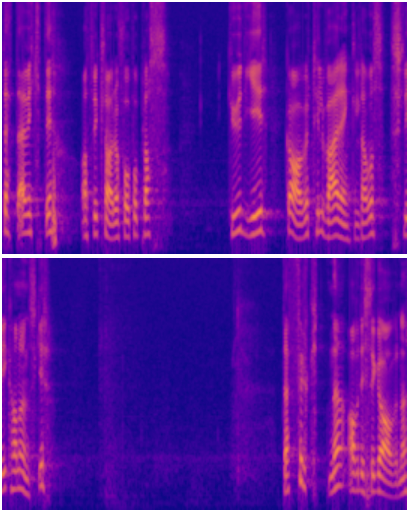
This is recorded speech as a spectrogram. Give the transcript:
Dette er viktig at vi klarer å få på plass. Gud gir gaver til hver enkelt av oss slik han ønsker. Det er fruktene av disse gavene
